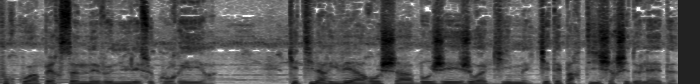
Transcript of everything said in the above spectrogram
Pourquoi personne n'est venu les secourir? Qu'est-il arrivé à Rocha, Boger et Joachim qui étaient partis chercher de l'aide?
